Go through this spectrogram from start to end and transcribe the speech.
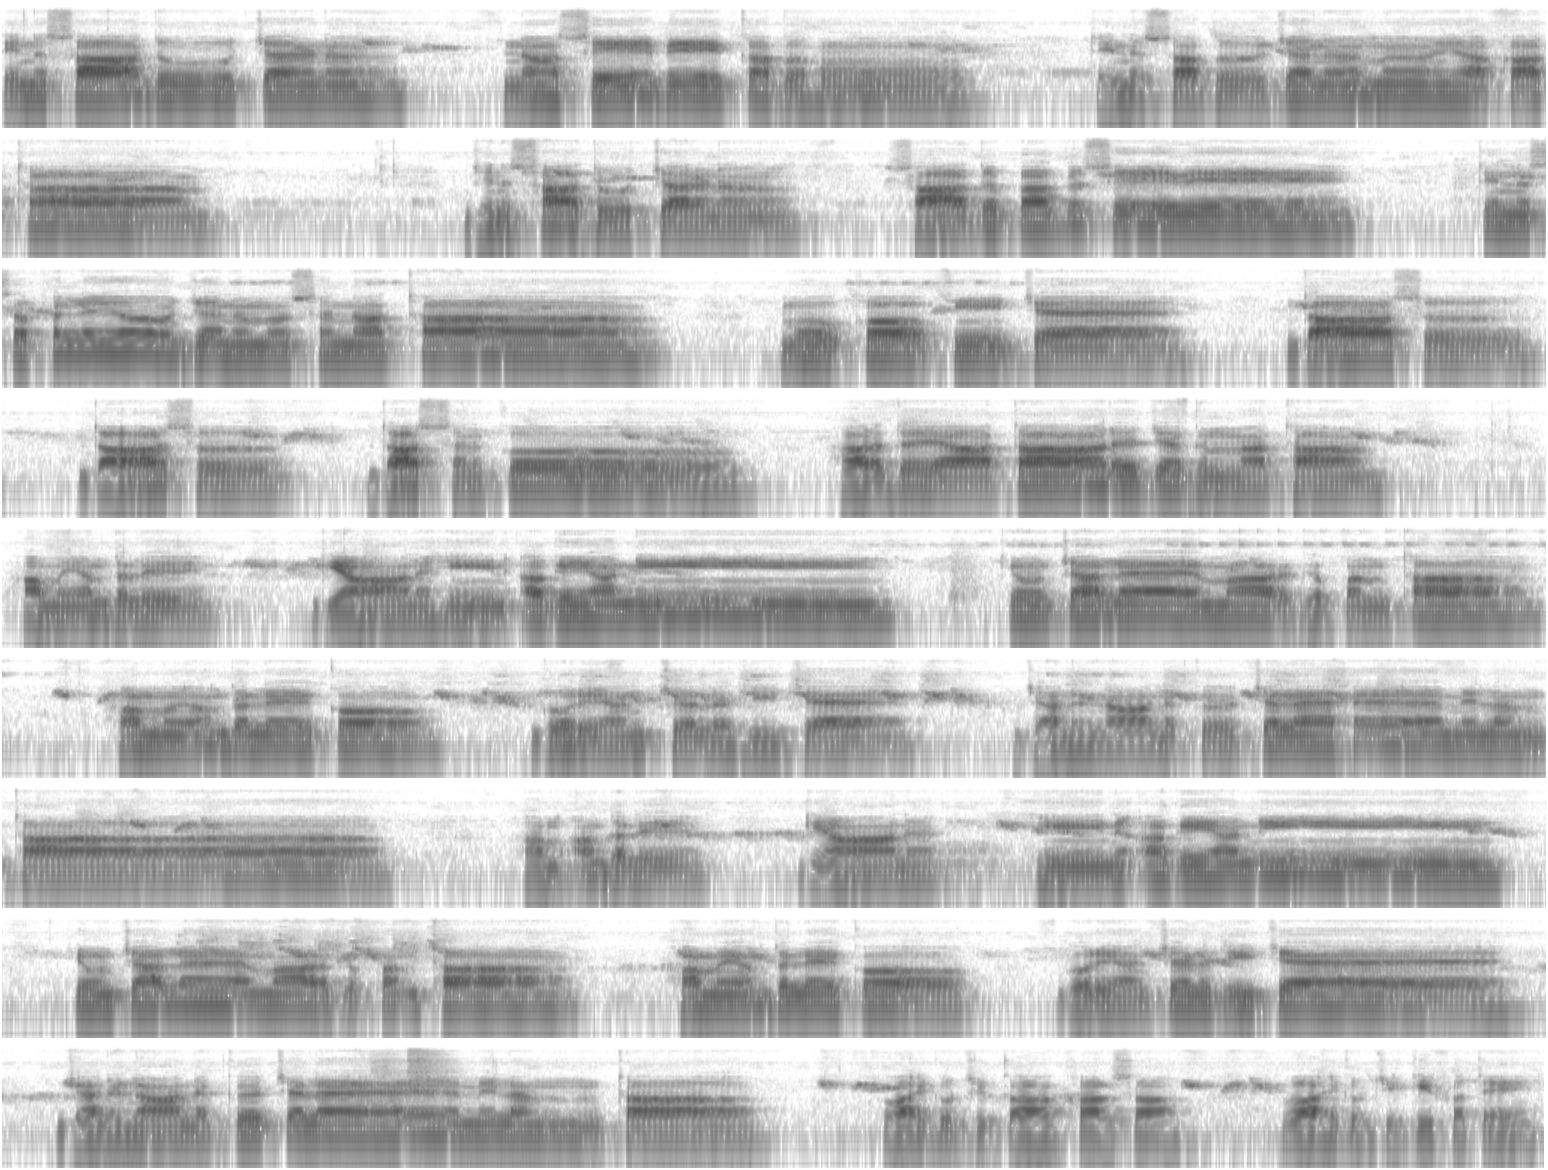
ਤਿਨ ਸਾਧੂ ਚਰਨ ਨਾ ਸੇਬੇ ਕਬ ਹੂੰ ਤਿਨ ਸਭ ਜਨਮ ਆਕਾਥਾ ਜਿਨ ਸਾਧੂ ਚਰਨ ਸਾਧ ਪਗ ਸੇਵੇ, ਤਿਨ ਸਫਲਿਓ ਜਨਮ ਸਨਾਥਾ। ਮੋਕੋ ਕੀਚੈ ਦਾਸ ਦਾਸ, ਦਾਸਨ ਕੋ ਹਰ ਦਇਆ ਤਾਰ ਜਗਨਾਥਾ ਹਮ ਅੰਧਲੇ ਗਿਆਨਹੀਨ ਅਗਿਆਨੀ, ਕਿਉ ਚਾਲੈ ਮਾਰਗ ਪੰਥਾ? ਹਮ ਅੰਧਲੇ ਕੋ ਗੁਰ ਅੰਚਲ ਦੀਜੈ ਜਨ ਨਾਨਕ ਚਲੈ ਹੈ ਮਿਲੰਥਾ ਹਮ ਅੰਧਲੇ ਗਿਆਨ ਹੀਨ ਅਗਿਆਨੀ, ਕਿਉ ਚਾਲੈ ਮਾਰਗ ਪੰਥਾ? ਹਮ ਅੰਧਲੇ ਕੋ ਗੁਰ ਅੰਚਲ ਦੀਜੈ ਜਨ ਨਾਨਕ ਚਲੈ ਮਿਲੰਥਾ ਵਾਹਿਗੁਰੂ ਜੀ ਕਾ ਖਾਲਸਾ, ਵਾਹਿਗੁਰੂ ਜੀ ਕੀ ਫਤਿਹ।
